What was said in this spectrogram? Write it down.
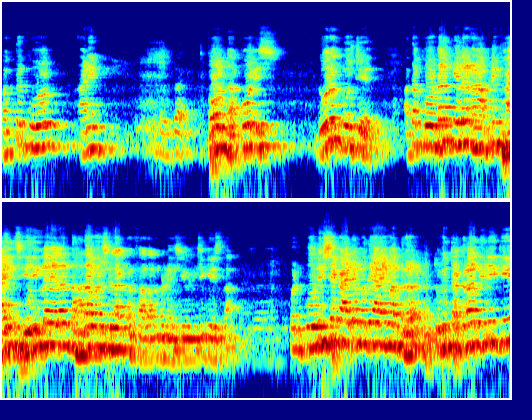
फक्त कोर्ट आणि फौजदार पोलीस. दोनच गोष्टी आहेत. आता कोर्टात गेलं ना आपली फाईल हिअरिंगला यायला दहा दहा वर्ष लागतात साधारणपणे सिव्हिलची केसला पण पोलीसच्या कायद्यामध्ये आहे मात्र तुम्ही तक्रार दिली की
